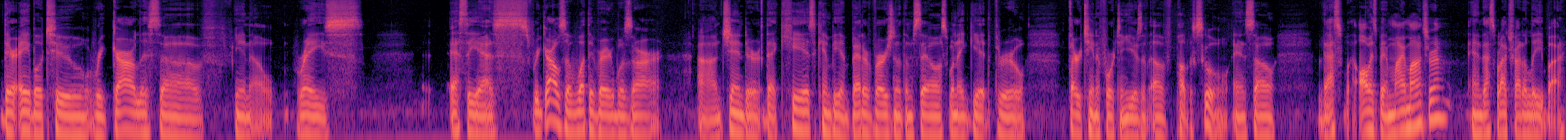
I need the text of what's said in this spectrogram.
they're able to, regardless of, you know, race, SES, regardless of what the variables are, uh, gender, that kids can be a better version of themselves when they get through 13 or 14 years of, of public school. And so that's always been my mantra, and that's what I try to lead by.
